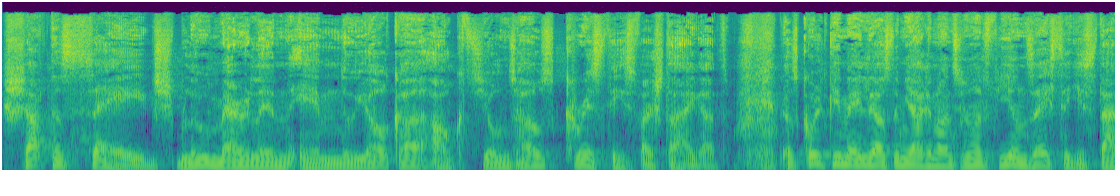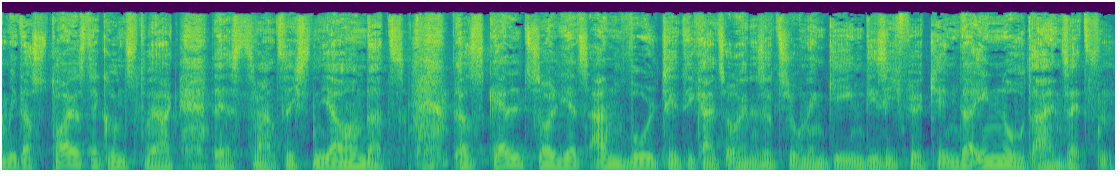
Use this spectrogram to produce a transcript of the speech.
Shut the Sage Blue Marilyn im New Yorker Auktionshaus Christie's versteigert. Das Kultgemälde aus dem Jahre 1964 ist damit das teuerste Kunstwerk des 20. Jahrhunderts. Das Geld soll jetzt an Wohltätigkeitsorganisationen gehen, die sich für Kinder in Not einsetzen.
